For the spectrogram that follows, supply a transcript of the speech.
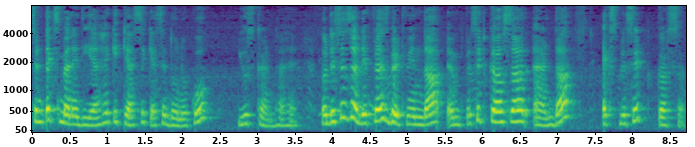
सिंटेक्स मैंने दिया है कि कैसे कैसे दोनों को यूज़ करना है। So this is the difference between the implicit cursor and the explicit cursor.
